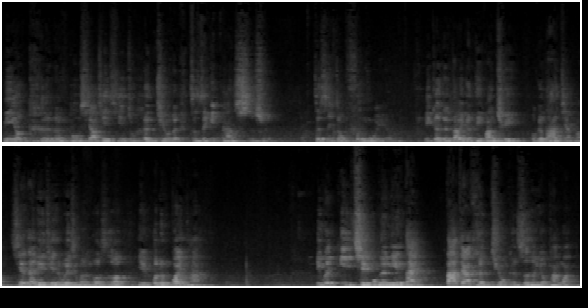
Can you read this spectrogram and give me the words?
你有可能不小心信主很久的，只是一潭死水。这是一种氛围啊！一个人到一个地方去，我跟大家讲哦，现在年轻人为什么很多时候也不能怪他？因为以前我们的年代，大家很穷，可是很有盼望。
